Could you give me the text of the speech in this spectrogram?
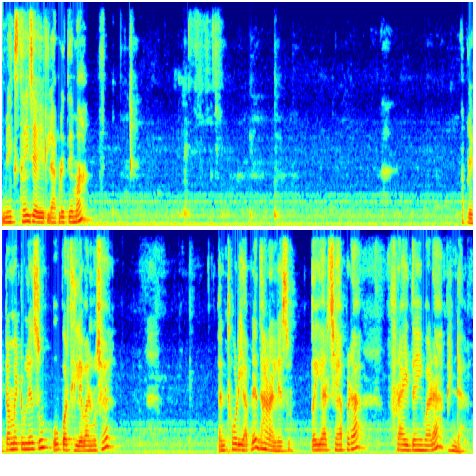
મિક્સ થઈ જાય એટલે આપણે તેમાં આપણે ટમેટું લેશું, ઉપરથી લેવાનું છે. અને થોડી આપણે ધાણા લેશું. તૈયાર છે આપણા ફ્રાય દહીંવાળા ભીંડા.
